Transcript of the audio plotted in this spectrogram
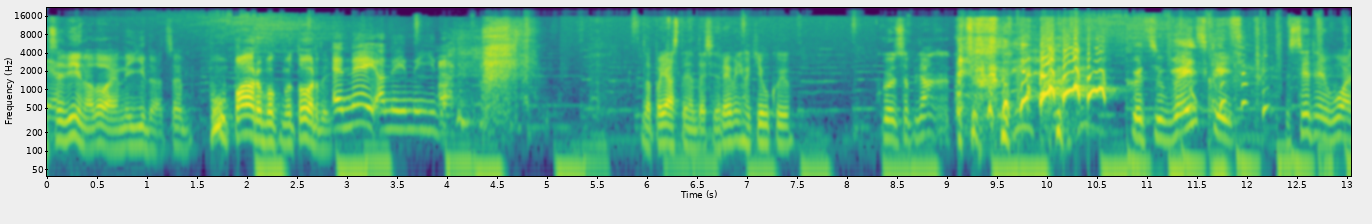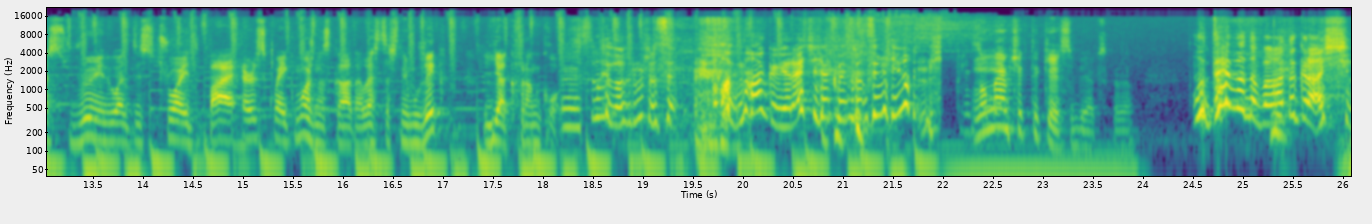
Та це він, алло, а не їда. Це пу- парубок моторний. Еней, а не Енеїда. За пояснення 10 гривень готівкою. Коцюплян... Коцюбинський. The city was ruined, was destroyed by earthquake. Можна сказати, але це ж не мужик, як Франко. М, Слива груша це однакові речі, як ви зрозуміли. Ну, мемчик такий собі, я б сказав. У тебе набагато краще.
